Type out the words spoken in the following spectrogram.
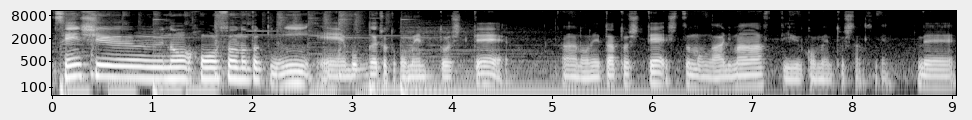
先週の放送の時に、えー僕がちょっとコメントしてあのネタとして質問がありますっていうコメントしたんですね。で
